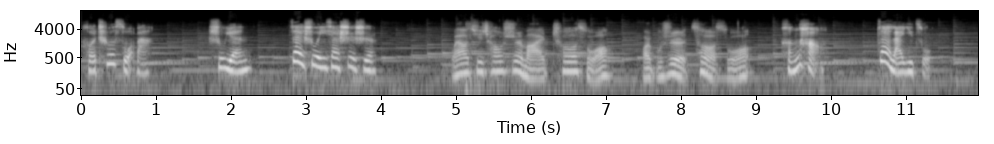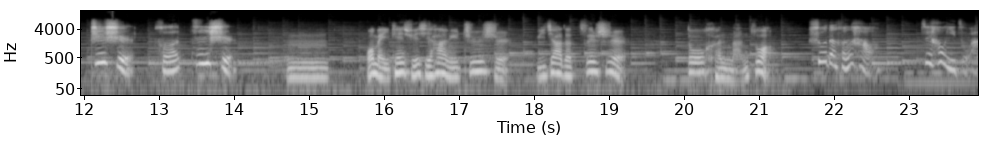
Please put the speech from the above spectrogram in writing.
和车锁吧。书媛，再说一下试试。我要去超市买车锁，而不是厕所。很好，再来一组，知识和姿势。嗯，我每天学习汉语知识，瑜伽的姿势都很难做。说的很好。最后一组啊，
